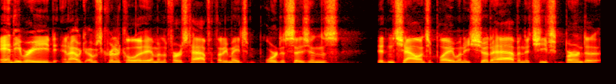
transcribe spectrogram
Andy Reid, and I, I was critical of him in the first half. I thought he made some poor decisions, didn't challenge a play when he should have, and the Chiefs burned a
